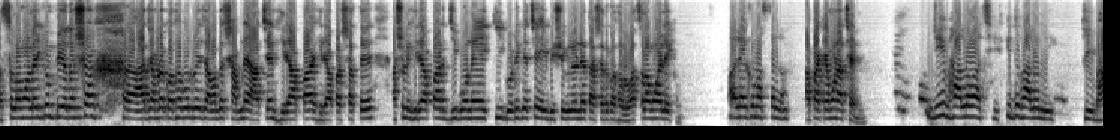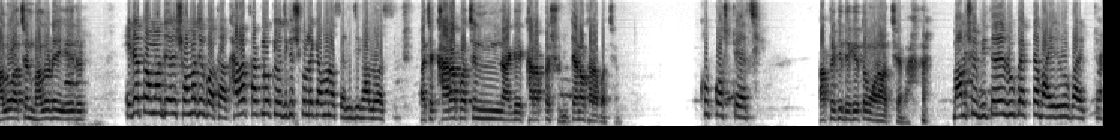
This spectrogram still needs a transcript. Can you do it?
আসসালামু আলাইকুম প্রিয় দর্শক। আজ আমরা কথা বলব যে আমাদের সামনে আছেন হিরাপা। হিরাপার সাথে আসলে হিরাপার জীবনে কি ঘটে গেছে এই বিষয়গুলো নিয়ে তার সাথে কথা বলব। আসসালামু আলাইকুম। ওয়ালাইকুম আসসালাম। আপা কেমন আছেন? জি ভালো আছি কিন্তু ভালো নেই। কি ভালো আছেন? ভালো নেই? এর এটা তো আমাদের সমাজের কথা। খারাপ থাকলেও কেউ জিজ্ঞেস করলে কেমন আছেন? জি ভালো আছি। আচ্ছা খারাপ আছেন আগে? খারাপটা শুনি। কেন খারাপ আছেন? খুব কষ্টে আছি। আপনাকে দেখে তো মনে হচ্ছে না। মানুষের ভিতরের রূপ একটা বাইরের রূপ আরেকটা।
